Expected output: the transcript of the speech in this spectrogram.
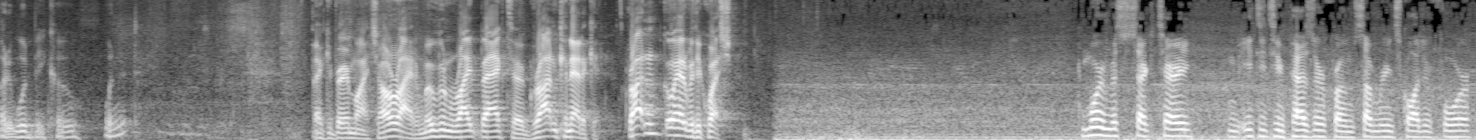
But it would be cool, wouldn't it? Thank you very much. All right, we're moving right back to Groton, Connecticut. Groton, go ahead with your question. Good morning, Mr. Secretary. I'm ET2 Pezzer from Submarine Squadron 4.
